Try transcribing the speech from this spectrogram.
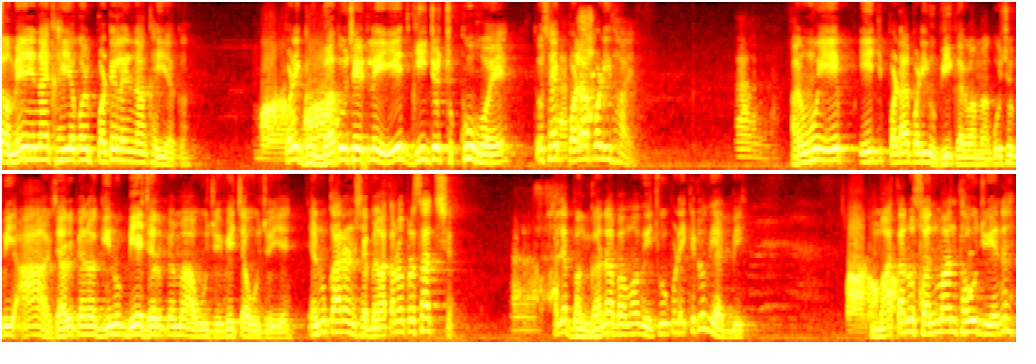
તમે એ ના ખાઈ શકો પટેલ એ ના ખાઈ શકો. પણ એ ગંધાતું છે એટલે એ જ ઘી જો ચોખ્ખું હોય તો સાહેબ પડાપડી થાય. અને હું એ એ જ પડાપડી ઊભી કરવા માગું છું ભાઈ આ હજાર રૂપિયાના ઘીનું બે હજાર રૂપિયામાં આવવું જોઈએ વેચાવવું જોઈએ. એનું કારણ છે માતાનો પ્રસાદ છે. એટલે ભંગાના ભાવમાં વેચવું પડે કેટલું વ્યાજબી માતાનું સન્માન થવું જોઈએ ને.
